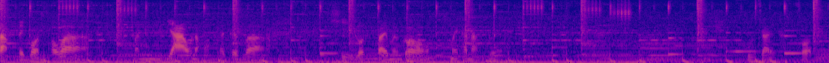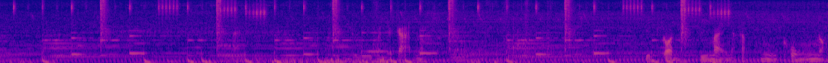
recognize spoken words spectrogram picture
ตัดไปก่อน เพราะว่ามันยาวนะครับถ้าเกิดว่าขี่รถไปมันก็ไม่ถนัดด้วยคู่ใจครับฟอร์ดดูบรรยากาศเนาะปิดก่อนปีใหม่นะครับ มีโค้งเนาะ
